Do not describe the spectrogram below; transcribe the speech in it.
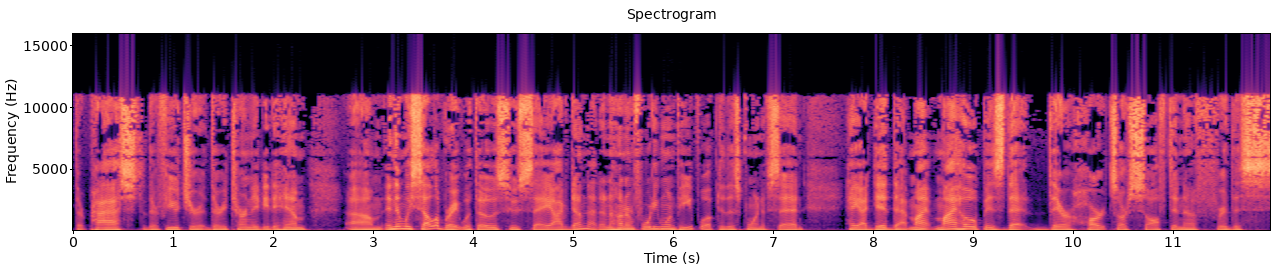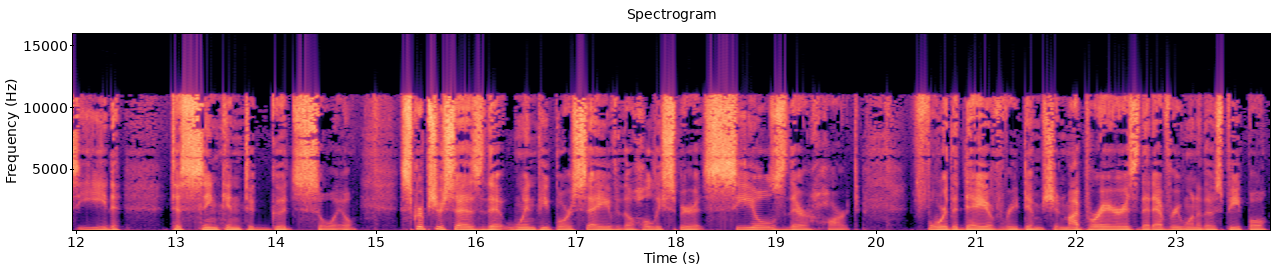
their past, their future, their eternity to Him. Um, and then we celebrate with those who say, I've done that. And 141 people up to this point have said, Hey, I did that. My, my hope is that their hearts are soft enough for the seed to sink into good soil. Scripture says that when people are saved, the Holy Spirit seals their heart for the day of redemption. My prayer is that every one of those people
